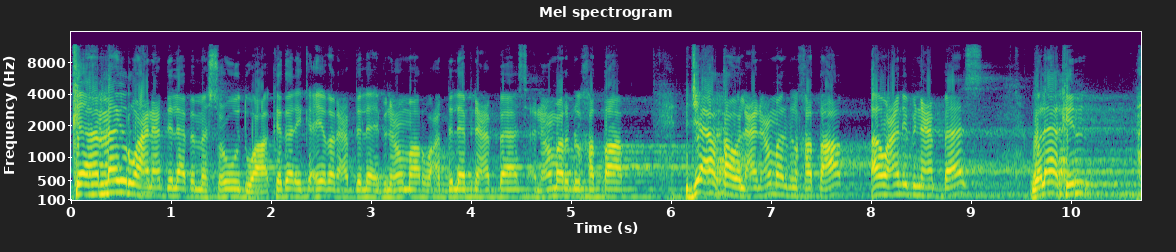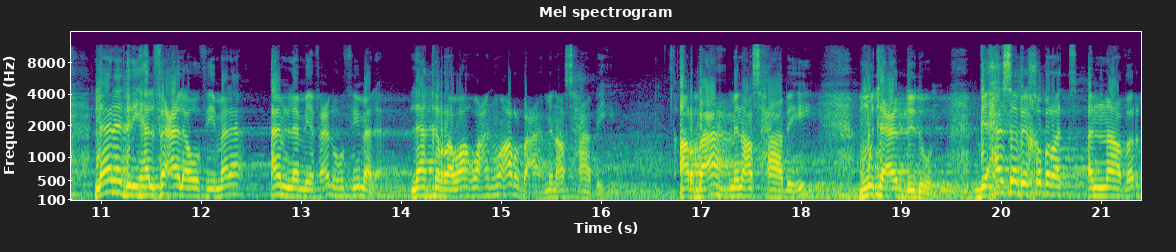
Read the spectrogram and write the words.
كما يروى عن عبد الله بن مسعود وكذلك أيضا عبد الله بن عمر وعبد الله بن عباس عن عمر بن الخطاب. جاء قول عن عمر بن الخطاب أو عن ابن عباس ولكن لا ندري هل فعله في ملأ أم لم يفعله في ملأ لكن رواه عنه أربعة من أصحابه. أربعة من أصحابه متعددون. بحسب خبرة الناظر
